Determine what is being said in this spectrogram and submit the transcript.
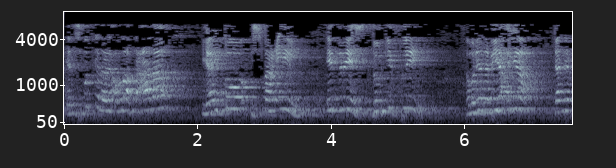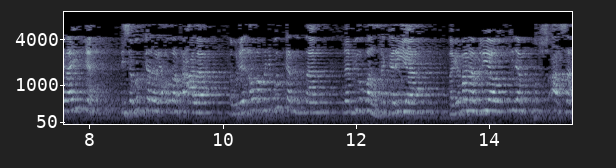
yang disebutkan oleh Allah Taala yaitu Ismail, Idris, Zulkifli, kemudian Nabi Yahya dan yang lainnya disebutkan oleh Allah Taala. Kemudian Allah menyebutkan tentang Nabi Allah Zakaria bagaimana beliau tidak putus asa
